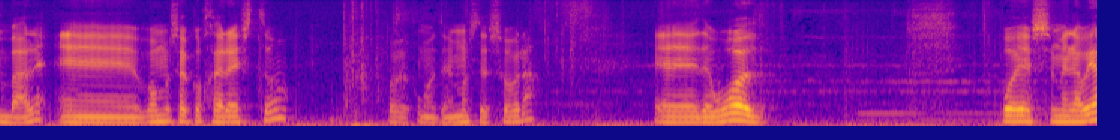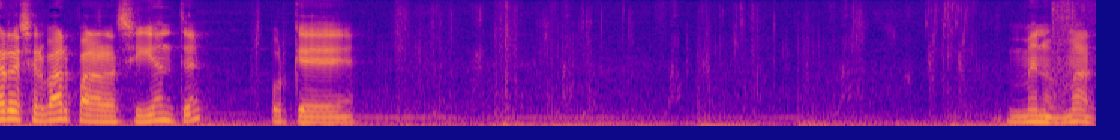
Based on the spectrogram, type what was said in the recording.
Vale, eh, vamos a coger esto. Porque como tenemos de sobra. Eh, The World. Pues me la voy a reservar para la siguiente. Porque... Menos mal.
